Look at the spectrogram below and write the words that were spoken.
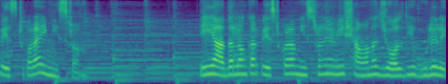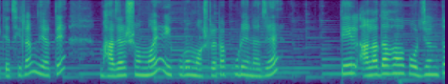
পেস্ট করা এই মিশ্রণ। এই আদা লঙ্কার পেস্ট করা মিশ্রণে আমি সামান্য জল দিয়ে গুলে রেখেছিলাম যাতে ভাজার সময় এই পুরো মশলাটা পুড়ে না যায়। তেল আলাদা হওয়া পর্যন্ত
